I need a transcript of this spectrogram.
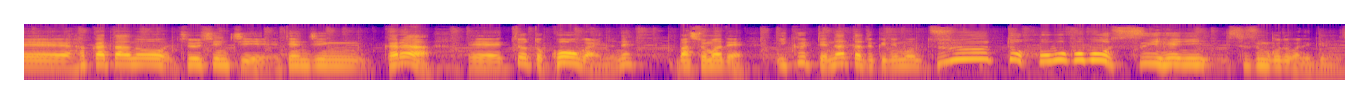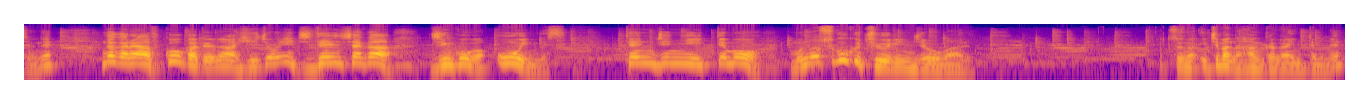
えー、博多の中心地天神から、えー、ちょっと郊外のね場所まで行くってなった時にもずっとほぼほぼ水平に進むことができるんですよね。だから福岡というのは非常に自転車が人口が多いんです。天神に行ってもものすごく駐輪場がある。その一番の繁華街に行ってもね。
